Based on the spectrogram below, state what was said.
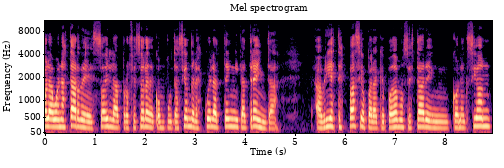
Hola, buenas tardes. Soy la profesora de computación de la Escuela Técnica 30. Abrí este espacio para que podamos estar en conexión,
